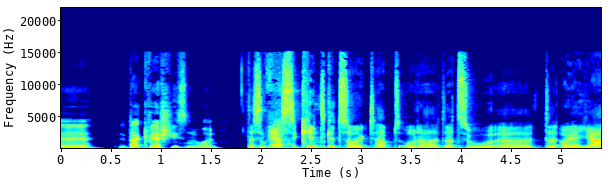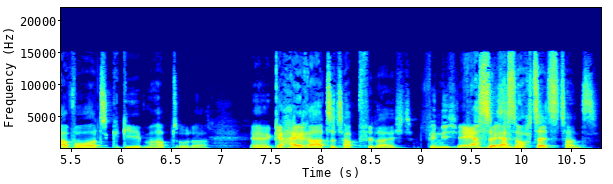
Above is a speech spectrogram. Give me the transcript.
äh, da querschießen wollen. Das erste Kind gezeugt habt oder dazu äh, euer Ja-Wort gegeben habt oder äh, geheiratet habt vielleicht. Finde ich. Der erste, erste Hochzeitstanz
